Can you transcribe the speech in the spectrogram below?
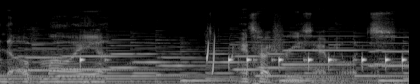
One of my anti-freeze amulets.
